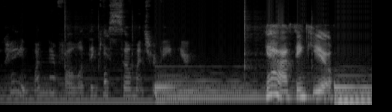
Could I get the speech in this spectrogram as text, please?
Okay, wonderful. Well, thank you so much for being here. Yeah, thank you.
